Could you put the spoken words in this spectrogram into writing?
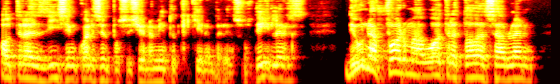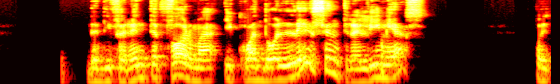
otras dicen cuál es el posicionamiento que quieren ver en sus dealers. De una forma u otra todas hablan de diferente forma y cuando lees entre líneas, pues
